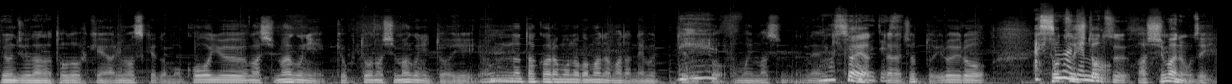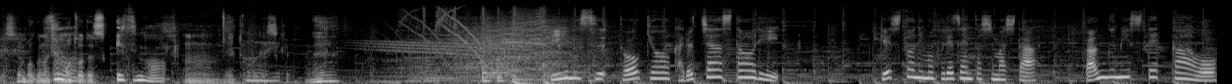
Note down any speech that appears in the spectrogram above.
47都道府県ありますけどもこういう、まあ、島国極東の島国とはいえいろんな宝物がまだまだ眠ってると思いますんでね,、面機会あったらちょっといろいろあ一つ一つあ島根もぜひですね僕の地元です。いつも。うん、いいところですけどね。ビームス東京カルチャーストーリー。ゲストにもプレゼントしました番組ステッカーを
